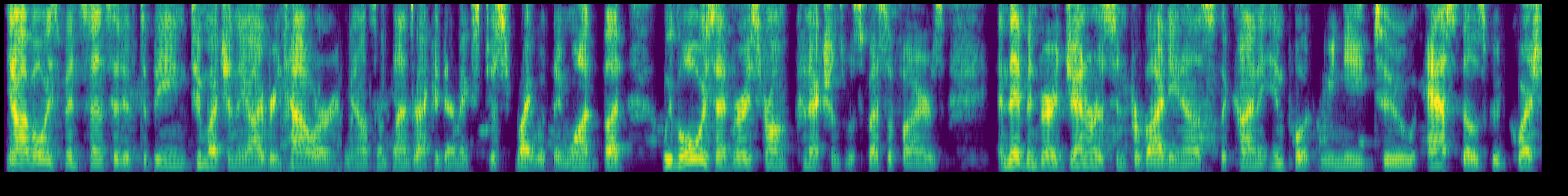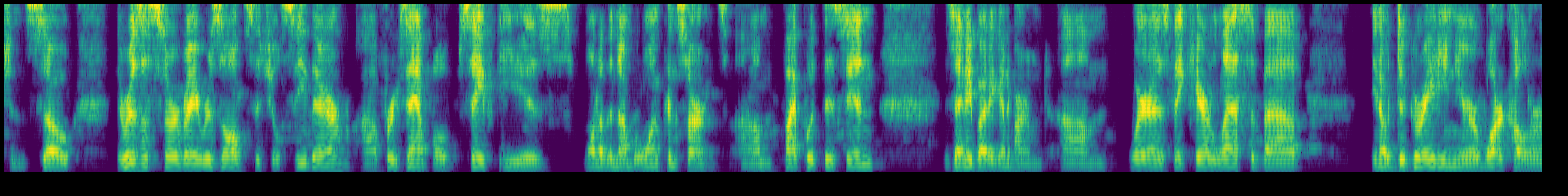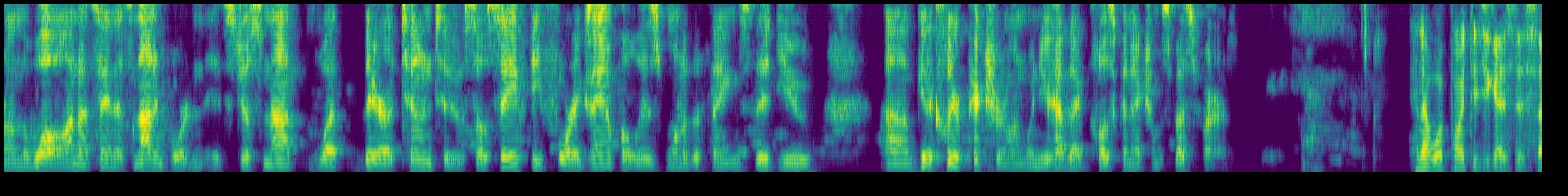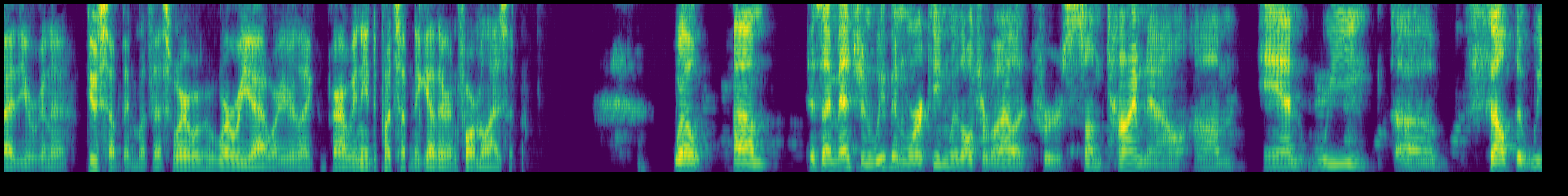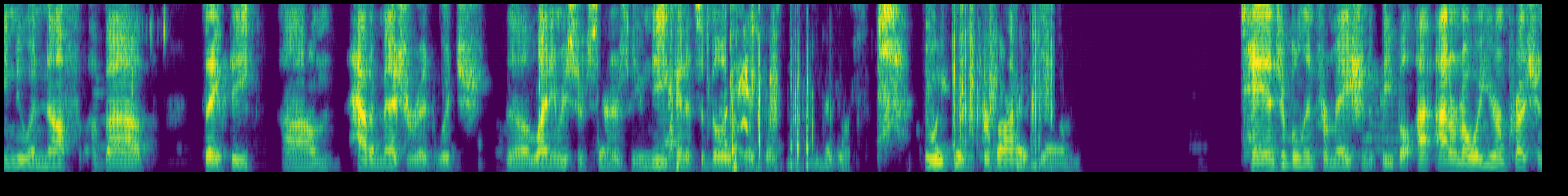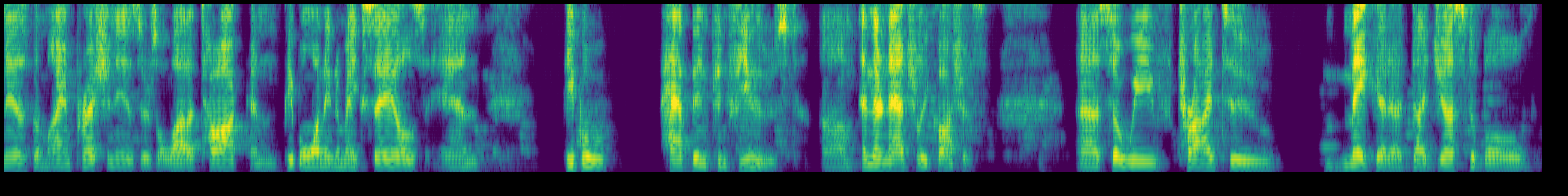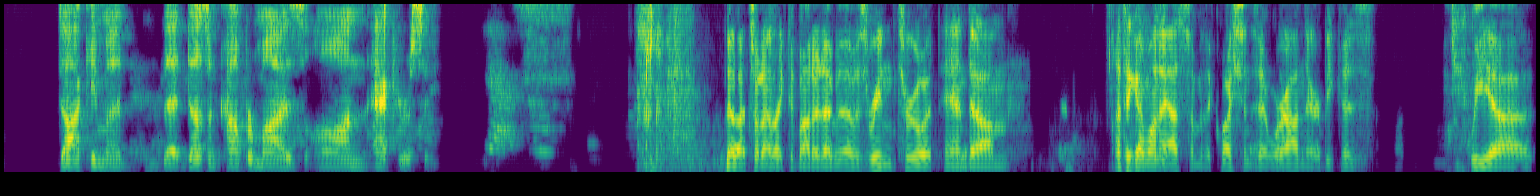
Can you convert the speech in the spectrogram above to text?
you know, I've always been sensitive to being too much in the ivory tower. You know, sometimes academics just write what they want, but we've always had very strong connections with specifiers, and they've been very generous in providing us the kind of input we need to ask those good questions. So there is a survey results that you'll see there. Uh, for example, safety is one of the number one concerns. Um, if I put this in, is anybody going to be harmed? Um, whereas they care less about, you know, degrading your watercolor on the wall. I'm not saying that's not important. It's just not what they're attuned to. So safety, for example, is one of the things that you um, get a clear picture on when you have that close connection with specifiers. And at what point did you guys decide you were going to do something with this? Where where were you at? Where you're like, all right, we need to put something together and formalize it. Well, um, as I mentioned, we've been working with ultraviolet for some time now, um, and we uh, felt that we knew enough about safety, um, how to measure it, which the Lighting Research Center is unique in its ability to make those measurements. So we could provide um, tangible information to people. I, I, don't know what your impression is, but my impression is there's a lot of talk and people wanting to make sales, and people have been confused, um, and they're naturally cautious. Uh, so we've tried to make it a digestible document that doesn't compromise on accuracy. No, that's what I liked about it. I, I was reading through it, and um, I think I want to ask some of the questions that were on there because we, uh,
